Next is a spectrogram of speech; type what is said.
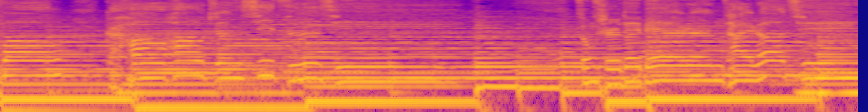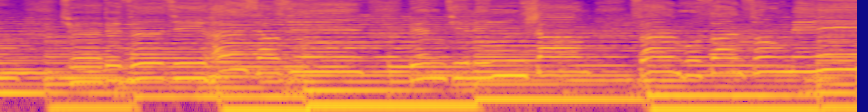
否该好好珍惜自己？总是对别人太热情，却对自己很小心。遍体鳞伤，算不算聪明？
